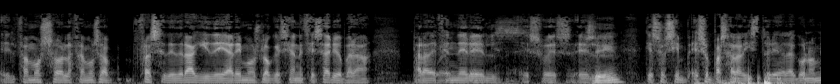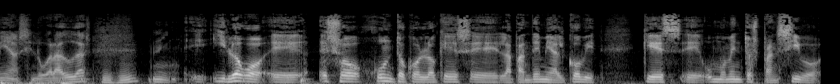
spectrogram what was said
el famoso la famosa frase de Draghi de haremos lo que sea necesario para para defender el eso es el, que eso siempre eso pasará a la historia de la economía sin lugar a dudas. Y, luego eh, eso junto con lo que es eh, la pandemia el covid que es un momento expansivo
